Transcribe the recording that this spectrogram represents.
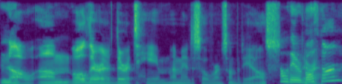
No. Um. Well, they're a they're a team. Amanda Silver and somebody else. Oh, they were They're both a- gone?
